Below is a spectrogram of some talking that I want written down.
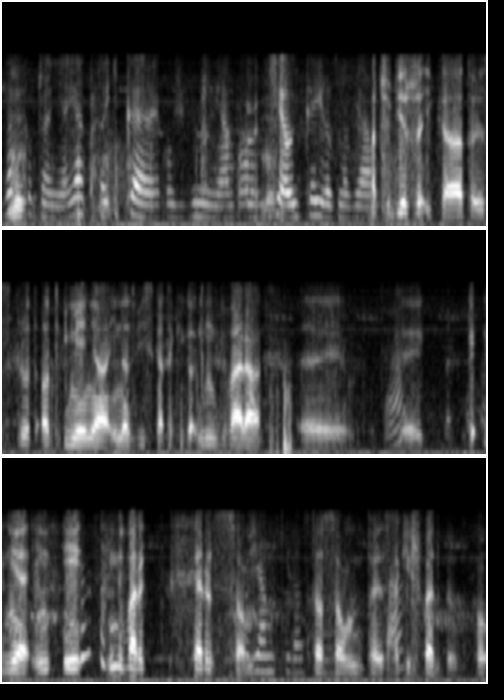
z No. zaskoczenia. Ja tutaj Ikea jakąś wymieniam, bo dzisiaj o Ikei rozmawiałam. A czy wiesz, że IKEA to jest skrót od imienia i nazwiska takiego Ingwara... y, Tak? y, k- nie, in, i, Ingvar Kersson. To są, to jest Tak? taki Szwed był. Bo,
